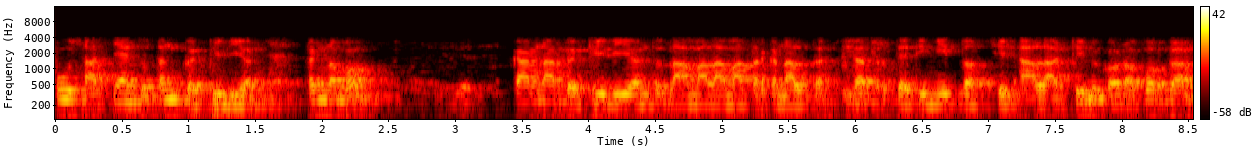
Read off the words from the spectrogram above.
pusatnya itu teng Babylon. Teng nopo? Karena Babylon itu lama-lama terkenal Baghdad terjadi mitos jin Aladin kok apa bang?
